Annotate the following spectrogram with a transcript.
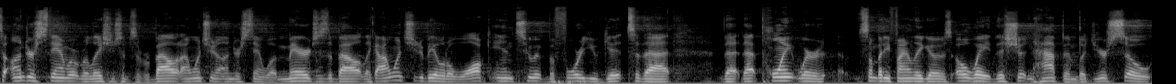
to understand what relationships are about. I want you to understand what marriage is about. Like I want you to be able to walk into it before you get to that that, that point where somebody finally goes, oh, wait, this shouldn't happen, but you're so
